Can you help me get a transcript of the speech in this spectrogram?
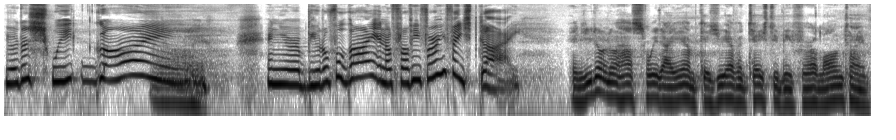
You're the sweet guy. Oh. And you're a beautiful guy and a fluffy, furry faced guy. And you don't know how sweet I am because you haven't tasted me for a long time.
